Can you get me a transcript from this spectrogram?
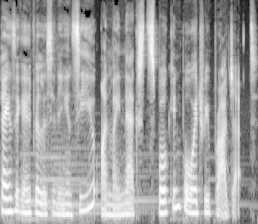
Thanks again for listening, and see you on my next spoken poetry project.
